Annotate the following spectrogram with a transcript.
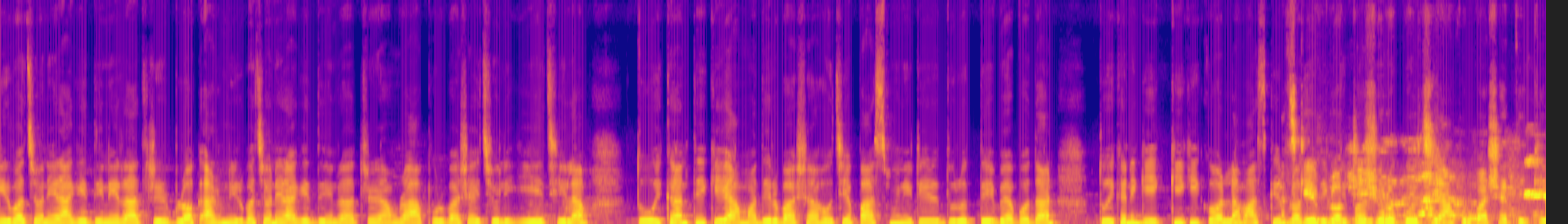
নির্বাচনের আগের দিনের রাত্রির ব্লগ। আর নির্বাচনের আগের দিন রাত্রে আমরা আপুর বাসায় চলে গিয়েছিলাম। তো ওইখান থেকে আমাদের বাসা হচ্ছে পাঁচ মিনিটের দূরত্বে ব্যবধান। তো এখানে গিয়ে কী কী করলাম? আজকের ব্লগে ব্লগটি শুরু করছি আপুর বাসা থেকে।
